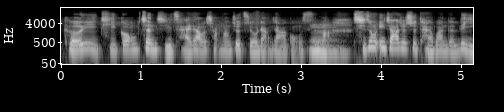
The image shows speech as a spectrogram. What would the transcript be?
可以提供正极材料的厂商就只有两家公司嘛，其中一家就是台湾的利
